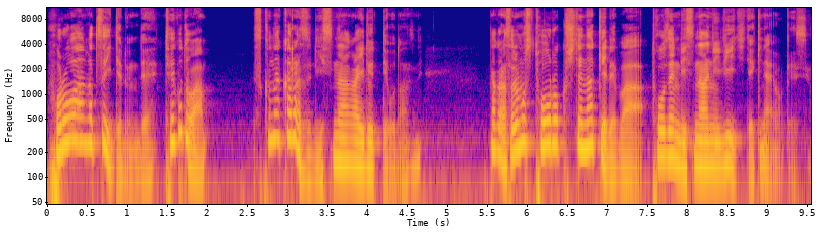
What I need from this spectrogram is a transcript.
フォロワーがついてるんで、ということは、少なからずリスナーがいるっていうことなんですね。だからそれもし登録してなければ、当然リスナーにリーチできないわけですよ。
